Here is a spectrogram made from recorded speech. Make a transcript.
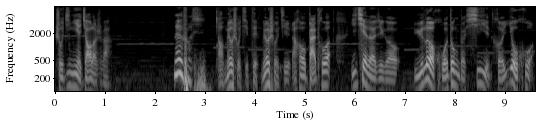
手机你也交了是吧？没有手机。啊，没有手机，对，没有手机，然后摆脱一切的这个。娱乐活动的吸引和诱惑，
